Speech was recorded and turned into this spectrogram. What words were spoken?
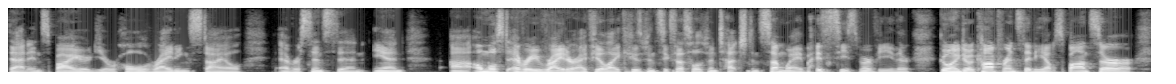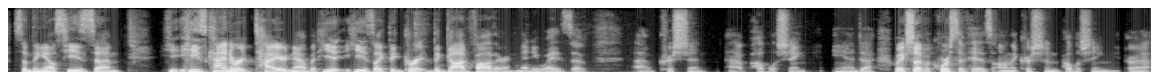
that inspired your whole writing style ever since then. And uh, almost every writer I feel like who's been successful has been touched in some way by Cec Murphey, either going to a conference that he helped sponsor or something else. He's um, he, he's kind of retired now, but he he's like the great the godfather in many ways of uh, Christian uh, publishing. And uh, we actually have a course of his on the Christian Publishing uh,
